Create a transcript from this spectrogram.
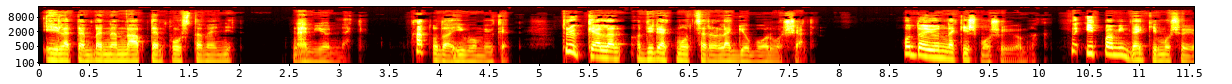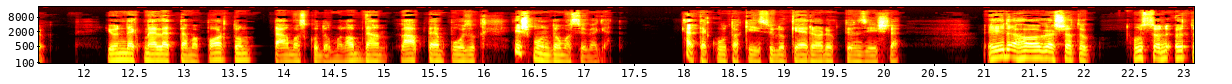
Életemben nem náptempóztam ennyit. Nem jönnek. Hát oda hívom őket. Trükk ellen a direkt módszer a legjobb orvosság. Oda jönnek és mosolyognak. Itt ma mindenki mosolyog. Jönnek mellettem a parton, támaszkodom a labdám, lábtempózok, és mondom a szöveget. Hetek óta készülök erre a rögtönzésre. Ide hallgassatok, 25.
